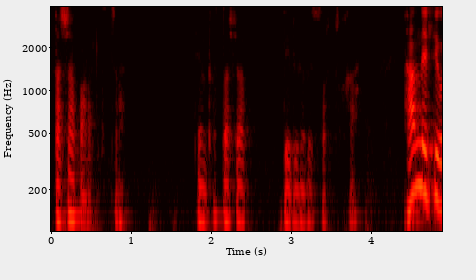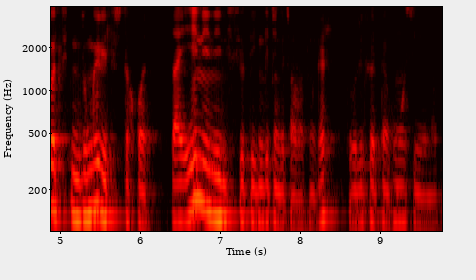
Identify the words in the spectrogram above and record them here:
Photoshop оролдож байгаа. Тийм Photoshop дээр ерөнхийдөө сурч байгаа. Тамнайлыг бол дүнгээр хэлж байгаа байхгүй. За энэ энэ энэ хэсгүүдийг ингэж ингэж оруулна гэл. Зүгээр ихэд хүмүүсийн юмнууд.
